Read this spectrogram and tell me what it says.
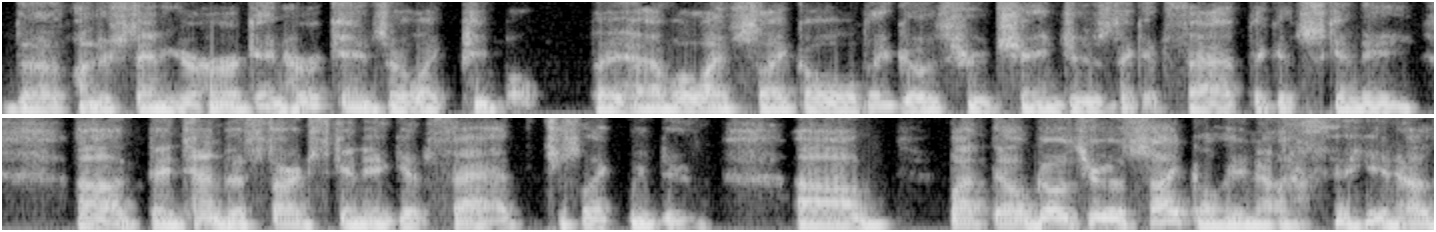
the understanding of hurricane, hurricanes are like people. They have a life cycle. They go through changes. They get fat. They get skinny. Uh, they tend to start skinny and get fat, just like we do. Um, but they'll go through a cycle. You know, you know,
